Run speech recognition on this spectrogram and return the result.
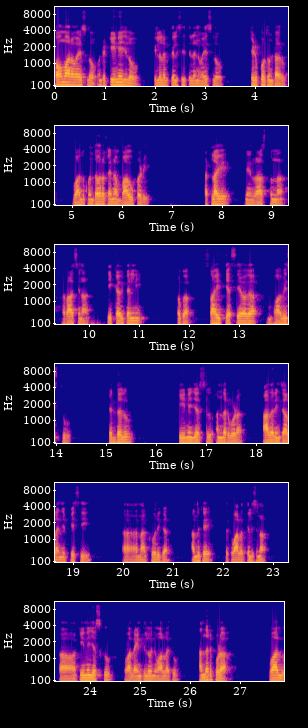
కౌమార వయసులో అంటే టీనేజ్లో పిల్లలకు తెలిసి తెలియని వయసులో చెడిపోతుంటారు. వాళ్ళు కొంతవరకైనా బాగుపడి అట్లాగే నేను రాస్తున్న రాసిన ఈ కవితల్ని ఒక సాహిత్య సేవగా భావిస్తూ పెద్దలు టీనేజర్స్ అందరూ కూడా ఆదరించాలని చెప్పేసి నా కోరిక. అందుకే వాళ్ళకు తెలిసిన టీనేజర్స్కు వాళ్ళ ఇంటిలోని వాళ్ళకు అందరికి కూడా వాళ్ళు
